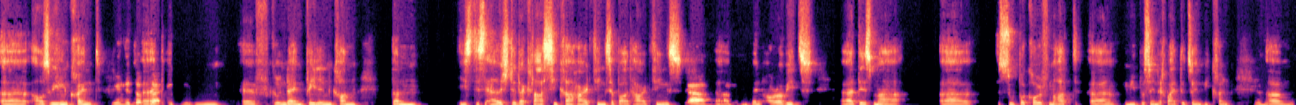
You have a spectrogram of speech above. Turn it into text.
äh, auswählen könnte, die, äh, die jedem äh, Gründer empfehlen kann, dann ist das erste der Klassiker Hard Things About Hard Things ja. äh, Ben Horowitz, äh, das mir äh, super geholfen hat, äh, mich persönlich weiterzuentwickeln. Mhm. Ähm,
